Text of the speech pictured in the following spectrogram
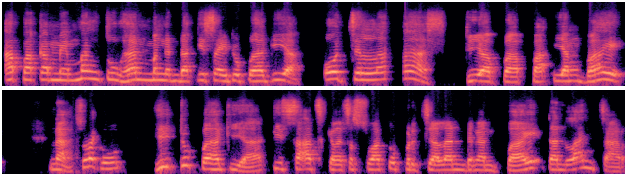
apakah memang Tuhan mengendaki saya hidup bahagia? Oh, jelas, dia Bapak yang baik. Nah, saudaraku, hidup bahagia di saat segala sesuatu berjalan dengan baik dan lancar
